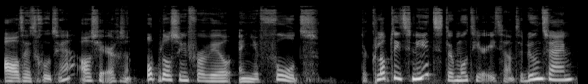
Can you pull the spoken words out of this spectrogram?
altijd goed, hè? Als je ergens een oplossing voor wil en je voelt er klopt iets niet, er moet hier iets aan te doen zijn.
